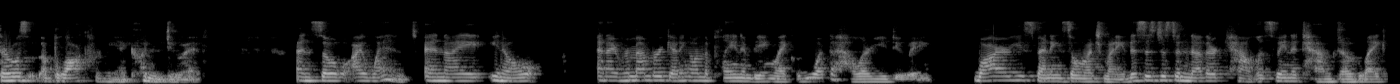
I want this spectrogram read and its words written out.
there was a block for me. I couldn't do it. And so I went and I, you know, and I remember getting on the plane and being like, what the hell are you doing? Why are you spending so much money? This is just another countless vain attempt of like,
